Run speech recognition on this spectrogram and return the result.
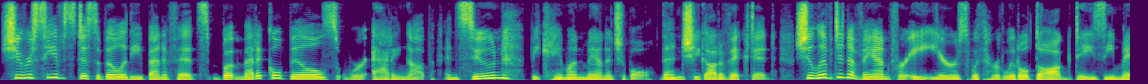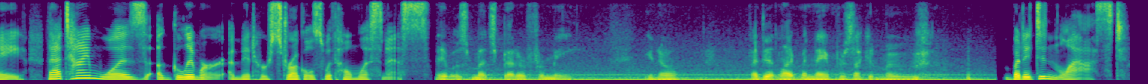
She receives disability benefits, but medical bills were adding up and soon became unmanageable. Then she got evicted. She lived in a van for eight years with her little dog, Daisy May. That time was a glimmer amid her struggles with homelessness. It was much better for me. You know, if I didn't like my neighbors, I could move. but it didn't last.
